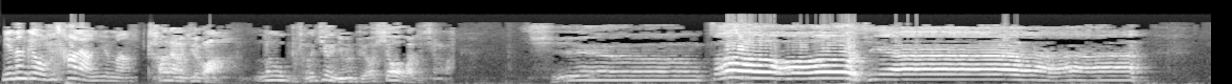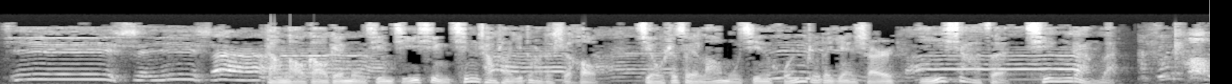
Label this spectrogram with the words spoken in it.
您能给我们唱两句吗？唱两句吧，弄不成敬，你们不要笑话就行了。请早见几水山。当老高给母亲即兴清唱上一段的时候，九十岁老母亲浑浊的眼神儿一下子清亮了。好，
